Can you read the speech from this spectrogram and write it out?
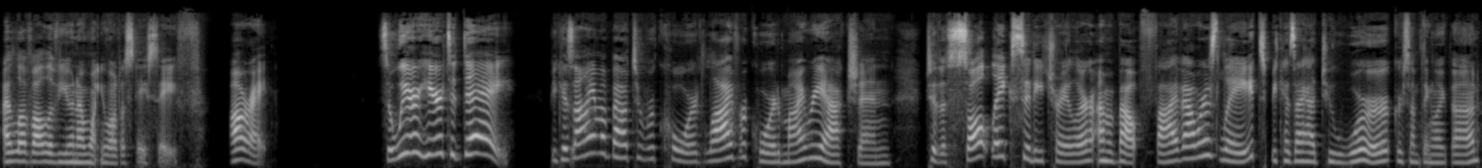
I love all of you and I want you all to stay safe. All right. So we are here today because I am about to record, live record my reaction to the Salt Lake City trailer. I'm about five hours late because I had to work or something like that.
